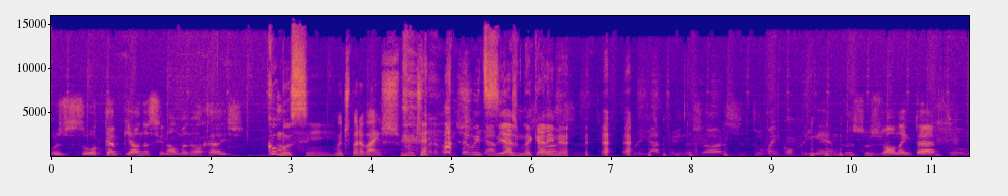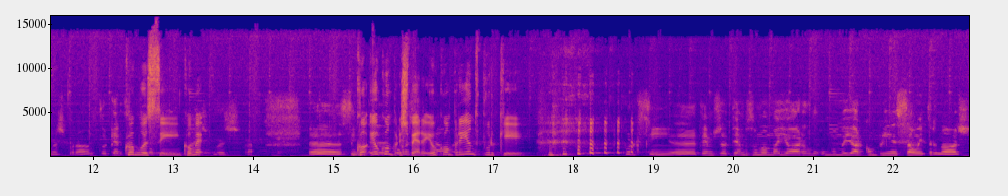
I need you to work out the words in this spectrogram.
hoje sou campeão nacional Manuel Reis. Como assim? Muitos parabéns, muitos parabéns. O entusiasmo da Karina. Obrigado, Karina Jorge. Tu bem compreendes, o João nem tanto, mas pronto. Quer dizer, Como assim? Como é- mais, mas. Ah, sim, Eu eh, compre... com Espera, esta eu não, compreendo porquê. Porque sim, eh, temos, temos uma, maior, uma maior compreensão entre nós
